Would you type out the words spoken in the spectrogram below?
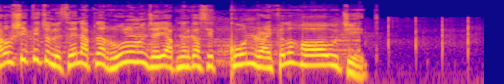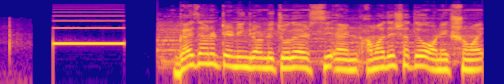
আরও শিখতে চলেছেন আপনার রোল অনুযায়ী আপনার কাছে কোন রাইফেল হওয়া উচিত। গাইজ আমরা ট্রেনিং গ্রাউন্ডে চলে আসছি অ্যান্ড আমাদের সাথেও অনেক সময়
